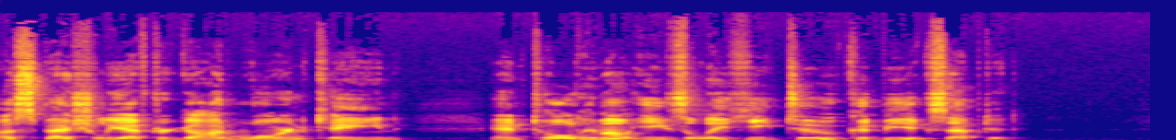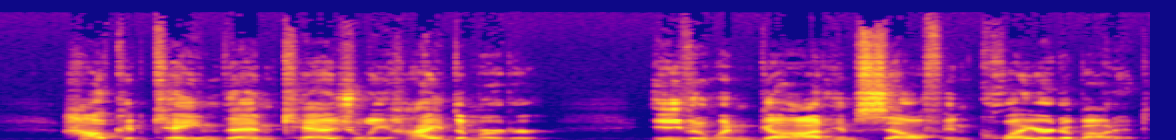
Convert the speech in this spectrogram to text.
Especially after God warned Cain and told him how easily he too could be accepted. How could Cain then casually hide the murder, even when God himself inquired about it?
